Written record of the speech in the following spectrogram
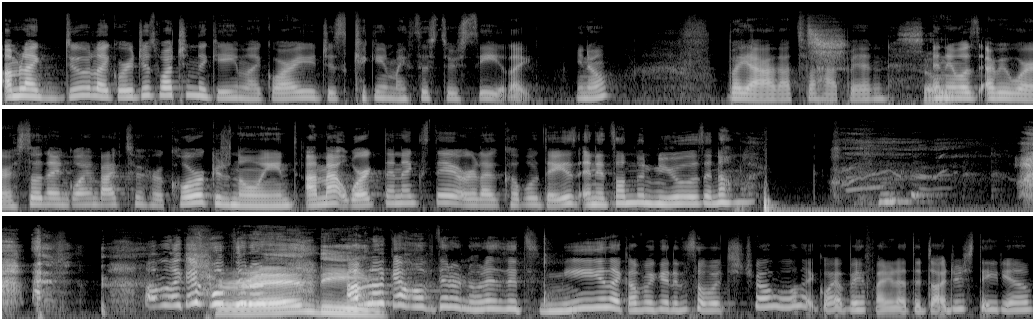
I'm like, dude, like we're just watching the game. Like, why are you just kicking my sister's seat? Like, you know? But yeah, that's what happened. So and it was everywhere. So then going back to her coworkers knowing, I'm at work the next day or like a couple of days and it's on the news and I'm like like, I hope they don't. I'm like, I hope they don't notice it's me. Like, I'm gonna get in so much trouble. Like, why am I fighting at the Dodger Stadium?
